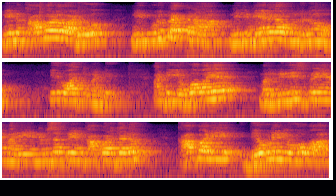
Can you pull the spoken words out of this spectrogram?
నిన్ను కాపాడేవాడు. నీ కుడి ప్రక్కన నీకు నేనుగా ఉండును. ఇది వాక్యం అండి అంటే యహోవయే మరి నిరీశ్ప్రియ మరి నిమిషప్రియని కాపాడుతాడు. కాపాడి దేవుడైన నిమిష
